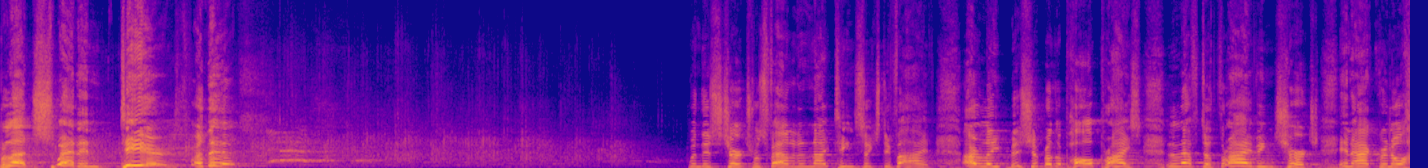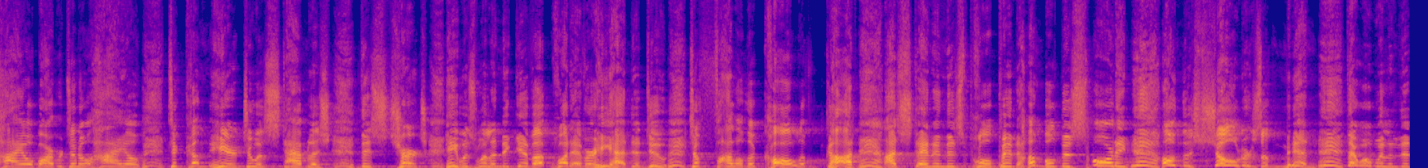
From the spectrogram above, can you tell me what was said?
blood, sweat, and tears for this. When this church was founded in 1965, our late Bishop, Brother Paul Price, left a thriving church in Akron, Ohio, Barberton, Ohio, to come here to establish this church. He was willing to give up whatever he had to do to follow the call of God. I stand in this pulpit humbled this morning on the shoulders of men that were willing to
